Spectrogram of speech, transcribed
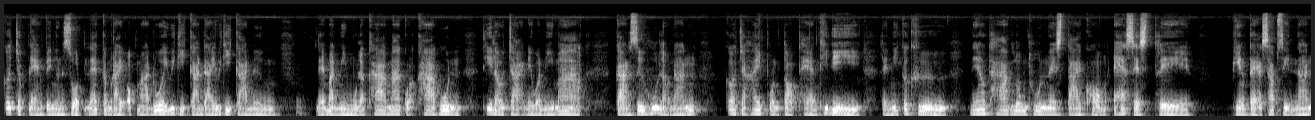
ก็จะแปลงเป็นเงินสดและกำไรออกมาด้วยวิธีการใดวิธีการหนึ่ง และมันมีมูลค่ามากกว่าค่าหุ้นที่เราจ่ายในวันนี้มาก การซื้อหุ้นเหล่านั้นก็จะให้ผลตอบแทนที่ดี และนี่ก็คือ แนวทางลงทุนในสไตล์ของ asset play เพียงแต่ทรัพย์สินนั้น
